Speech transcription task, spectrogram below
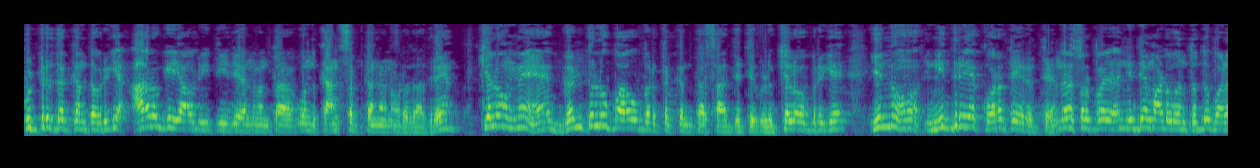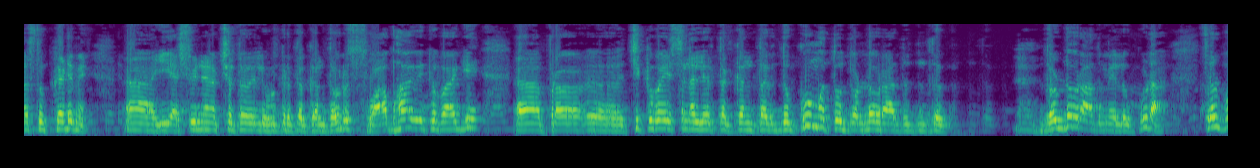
ಹುಟ್ಟಿರ್ತಕ್ಕಂಥವ್ರಿಗೆ ಆರೋಗ್ಯ ಯಾವ ರೀತಿ ಇದೆ ಅನ್ನುವಂತ ಒಂದು ಕಾನ್ಸೆಪ್ಟ್ ಅನ್ನ ನೋಡೋದಾದ್ರೆ, ಕೆಲವೊಮ್ಮೆ ಗಂಟಲು ಬಾವು ಬರತಕ್ಕಂತ ಸಾಧ್ಯತೆಗಳು. ಕೆಲವೊಬ್ಬರಿಗೆ ಇನ್ನು ನಿದ್ರೆಯ ಕೊರತೆ ಇರುತ್ತೆ. ಅಂದ್ರೆ ಸ್ವಲ್ಪ ನಿದ್ದೆ ಮಾಡುವಂತದ್ದು ಬಹಳಷ್ಟು ಕಡಿಮೆ. ಈ ಅಶ್ವಿನ ನಕ್ಷತ್ರದಲ್ಲಿ ಹುಟ್ಟಿರ್ತಕ್ಕಂಥವ್ರು ಸ್ವಾಭಾವಿಕವಾಗಿ ಚಿಕ್ಕ ವಯಸ್ಸಿನಲ್ಲಿರ್ತಕ್ಕಂಥದ್ದಕ್ಕೂ ಮತ್ತು ದೊಡ್ಡವರಾದ ದೊಡ್ಡವರಾದ ಮೇಲೂ ಕೂಡ ಸ್ವಲ್ಪ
